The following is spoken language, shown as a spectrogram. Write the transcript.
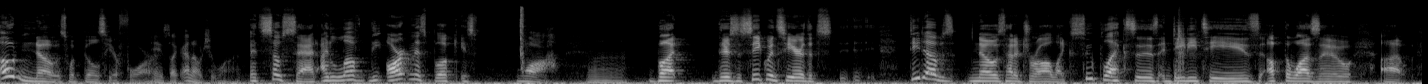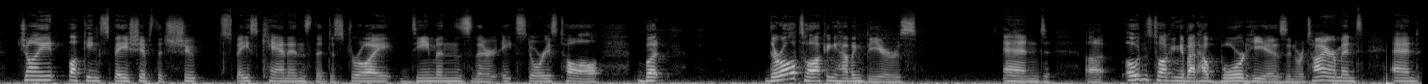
Odin knows what Bill's here for. He's like, I know what you want. It's so sad. I love the art in this book is mwah. But there's a sequence here that's D Dubs knows how to draw like suplexes and DDTs up the wazoo, uh, giant fucking spaceships that shoot space cannons that destroy demons that are eight stories tall. But they're all talking, having beers, and uh, Odin's talking about how bored he is in retirement, and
